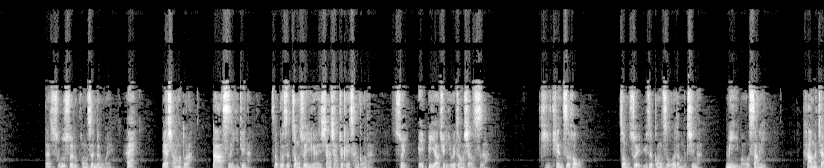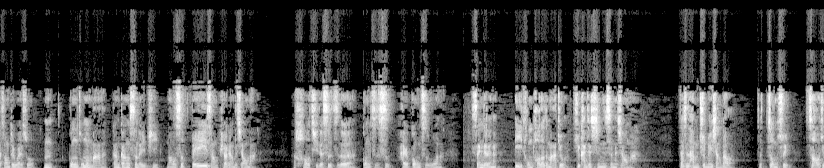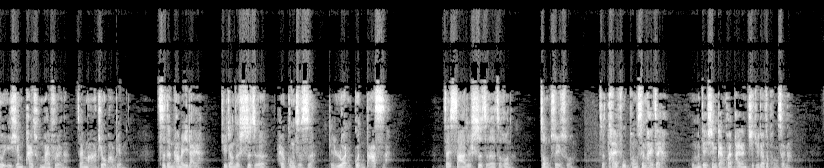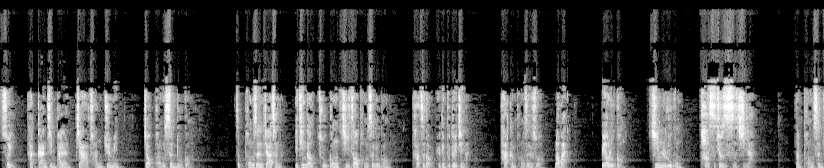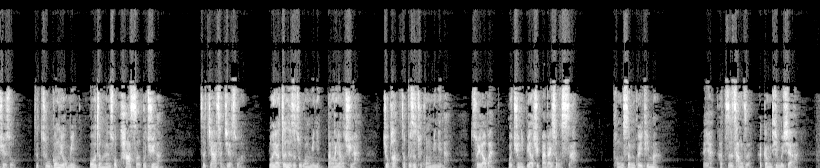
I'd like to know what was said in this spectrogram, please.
但叔孙彭生认为，哎，不要想那么多了，大势已定了，这不是仲岁一个人想想就可以成功的，所以没必要去理会这种小事啊。几天之后，仲岁与这公子窝的母亲呢，密谋商议，他们假装对外说，嗯。宫中的马呢，刚刚生了一匹毛色非常漂亮的小马。好奇的世子二、公子氏还有公子窝呢，三个人呢一同跑到这马厩去看这新生的小马。但是他们却没想到啊，这仲岁早就预先派出埋伏人呢，在马厩旁边，只等他们一来啊，就将这世子二还有公子四啊给乱棍打死啊。在杀这世子二之后呢，仲岁说：“这太傅彭生还在啊。”我们得先赶快派人解决掉这彭生啊！所以他赶紧派人假传军命，叫彭生入宫。这彭生的家臣一听到主公急召彭生入宫，他知道有点不对劲了。他跟彭生说：“老板，不要入宫，今日入宫，怕是就是死期啊！”但彭生却说：“这主公有命，我怎么能说怕死而不去呢？”这家臣接着说：“若要真的是主公命令，当然要去啊，就怕这不是主公的命令了。所以老板。”我劝你不要去白白送死啊！彭生会听吗？哎呀，他直肠子，他根本听不下，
